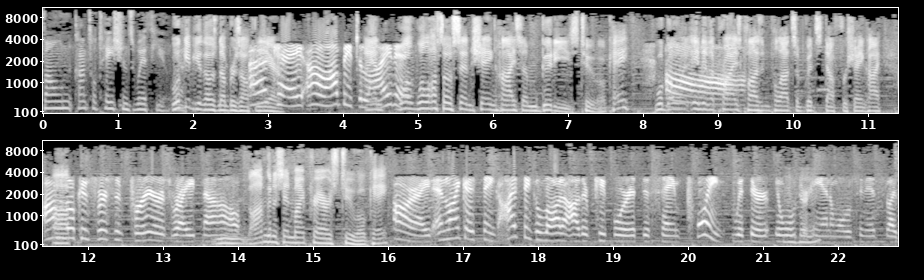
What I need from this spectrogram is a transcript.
phone consultations with you. We'll give you those numbers off the air. Okay. Oh, I'll be delighted. We'll, we'll also send Shanghai some goodies too. Okay, we'll go Aw. into the prize closet and pull out some good stuff for Shanghai. I'm Uh, looking for some prayers right now. I'm going to send my prayers too. Okay. All right, and like I think, I think a lot of other people are at the same point with their older Mhm. animals, and it's like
